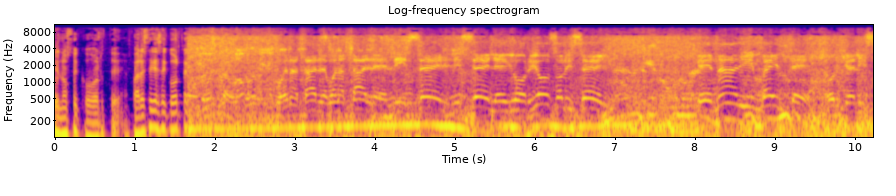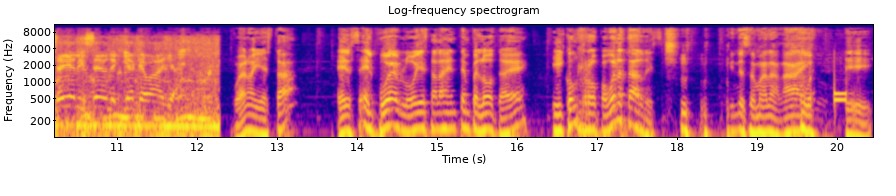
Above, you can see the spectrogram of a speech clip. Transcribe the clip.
Que no se corte. Parece que se corta cuando entra otro. Buenas tardes, buenas tardes. Licey, Licey, el glorioso Licey. Que nadie invente, porque Licey es Licey donde quiera que vaya. Bueno, ahí está. Es el pueblo. Hoy está la gente en pelota, ¿eh? Y con ropa. Buenas tardes. Fin de semana largo. Sí.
